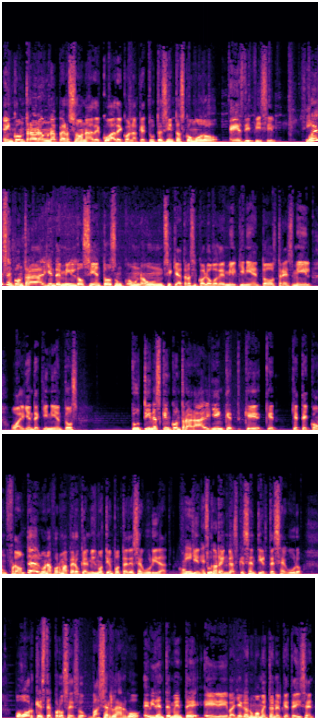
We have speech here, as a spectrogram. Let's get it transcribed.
Encontrar a una persona adecuada y con la que tú te sientas cómodo es difícil. Sí. Puedes encontrar a alguien de 1200, un, un, un psiquiatra psicólogo de 1500, 3000 o alguien de 500. Tú tienes que encontrar a alguien que, que, que, que te confronte de alguna forma, pero que al mismo tiempo te dé seguridad, con Sí, quien tú correcto. tengas que sentirte seguro. Porque este proceso va a ser largo. Evidentemente, eh, va a llegar un momento en el que te dicen,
